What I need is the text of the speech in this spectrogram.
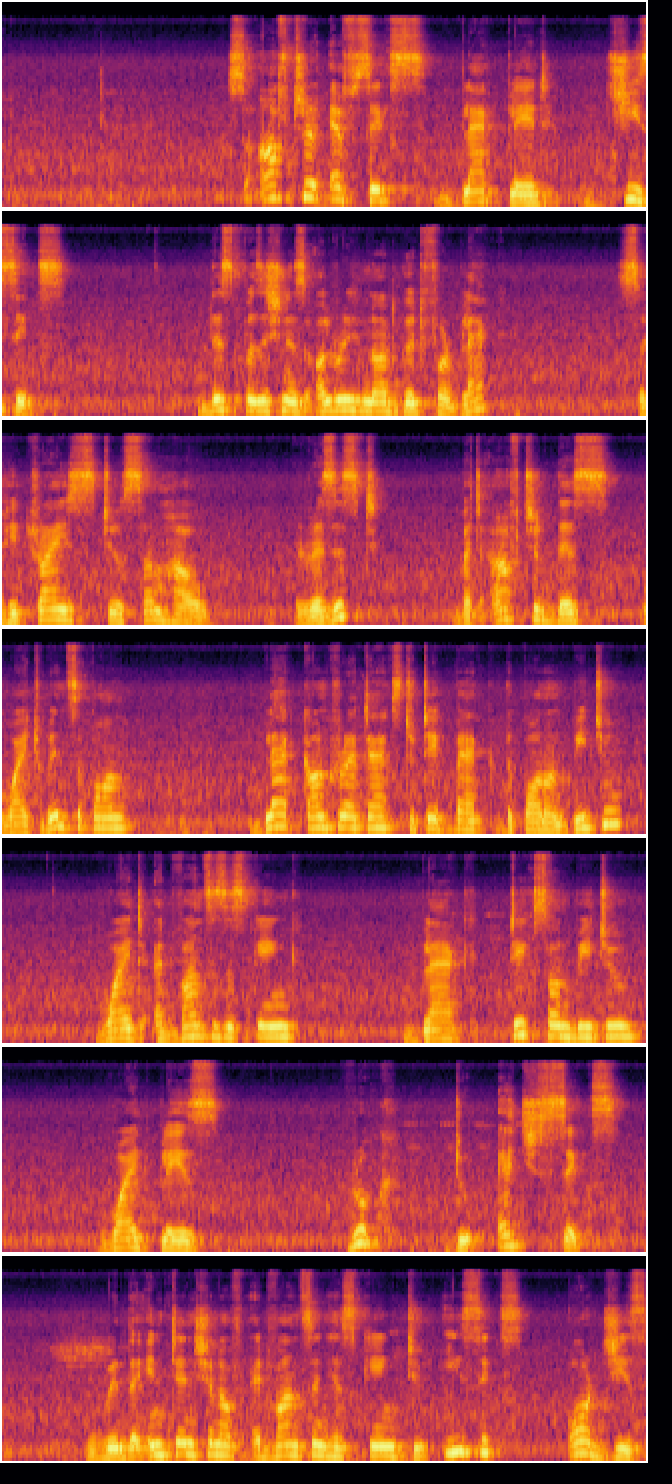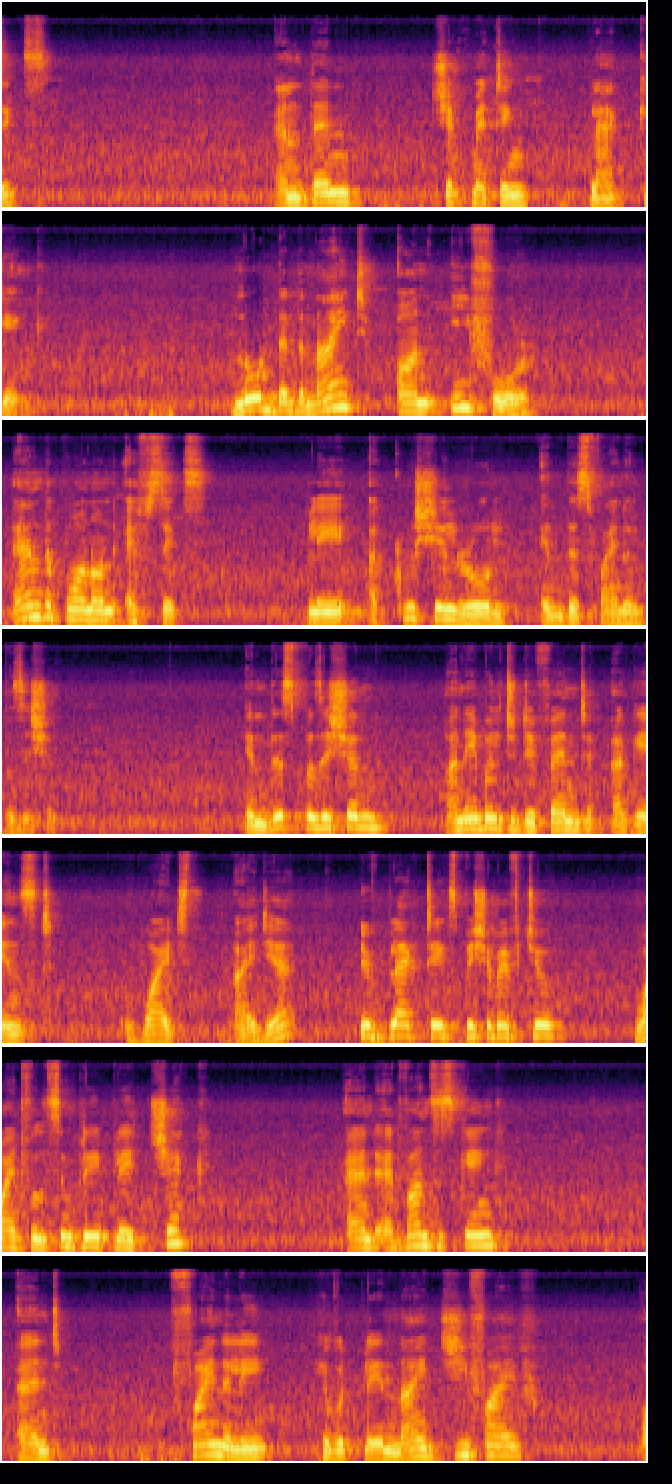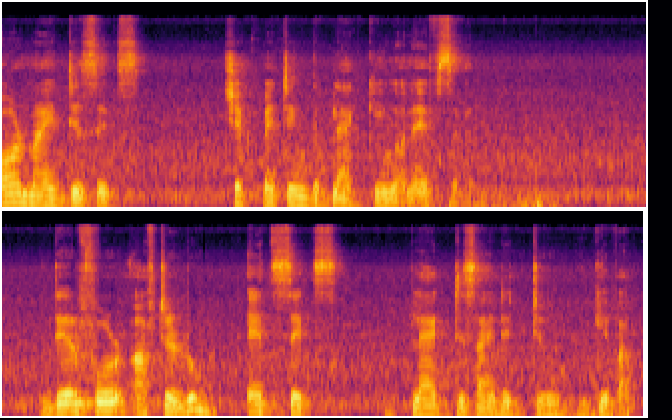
So after f6, black played g6. This position is already not good for black. So he tries to somehow resist. But after this, white wins a pawn Black counterattacks to take back the pawn on b2. White advances his king. Black takes on b2. White plays rook to h6 with the intention of advancing his king to e6 or g6 and then checkmating black king. Note that the knight on e4 and the pawn on f6 play a crucial role in this final position. In this position, unable to defend against white's idea, if black takes bishop f2, white will simply play check and advances king and finally he would play knight g5 or knight d6 checkmating the black king on f7 therefore after rook h6 Black decided to give up.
